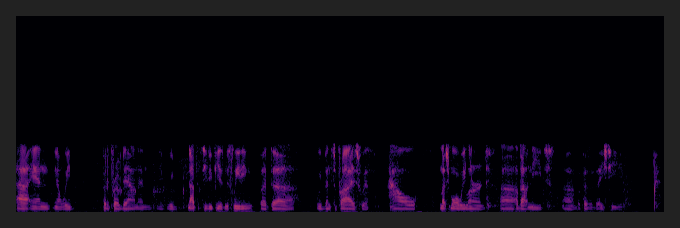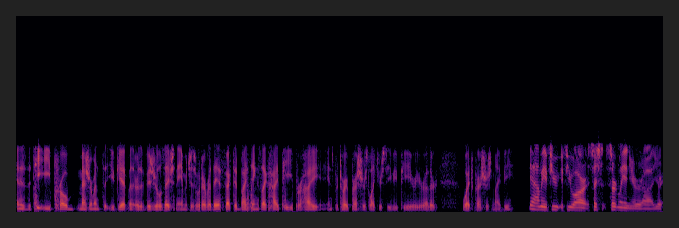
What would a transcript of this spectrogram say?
uh, and you know, we put a probe down, and we not that CVP is misleading, but uh, we've been surprised with how much more we learned uh, about needs uh, because of the hTEE. And is the TEE probe measurements that you get, with or the visualization, the images, whatever, they affected by things like high PEEP or high inspiratory pressures like your CVP or your other wedge pressures might be? Yeah, I mean, if you if you are certainly in your uh, your,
